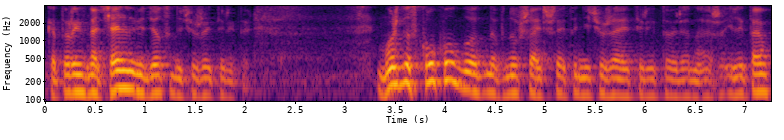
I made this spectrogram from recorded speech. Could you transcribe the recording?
которая изначально ведется на чужой территории? Можно сколько угодно внушать, что это не чужая территория наша. Или там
